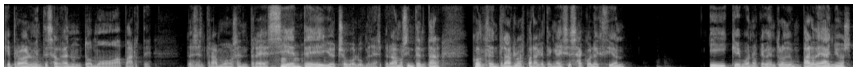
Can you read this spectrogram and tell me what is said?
que probablemente salga en un tomo aparte. Entonces entramos entre 7 y 8 volúmenes, pero vamos a intentar concentrarlos para que tengáis esa colección y que bueno, que dentro de un par de años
